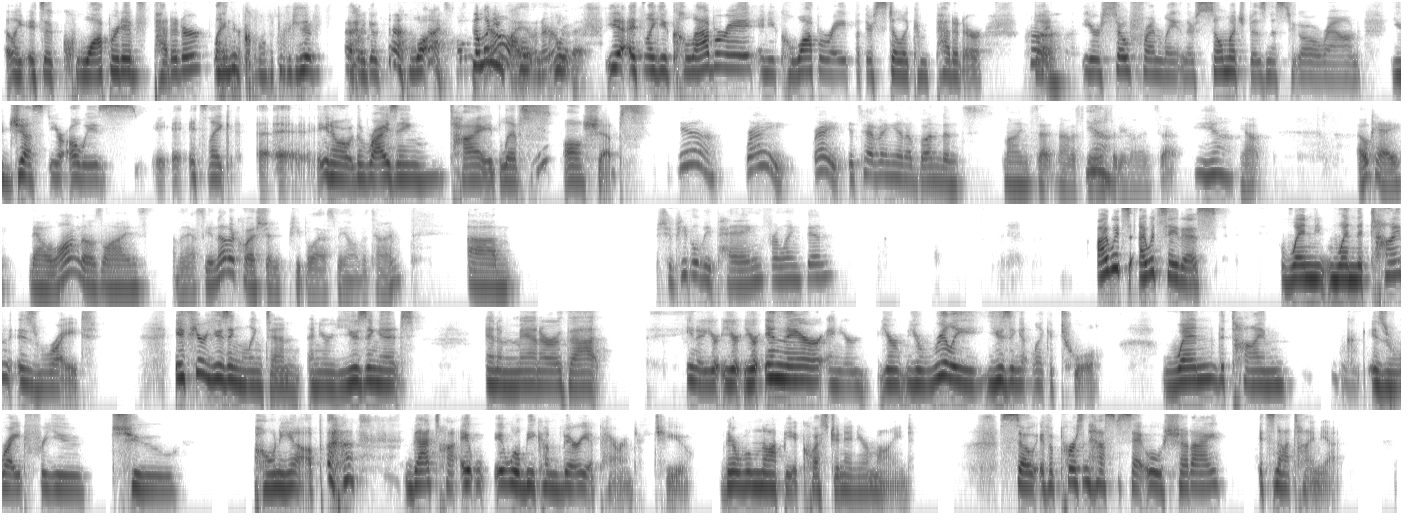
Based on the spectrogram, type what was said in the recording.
Like it's a cooperative peditor, like a cooperative, like a co- someone you no, I haven't heard co- of it. yeah. It's like you collaborate and you cooperate, but there's still a competitor. But you're so friendly and there's so much business to go around. You just you're always it's like uh, you know the rising tide lifts all ships. Yeah right right. It's having an abundance mindset not a Yeah. scarcity mindset. Yeah. Yeah okay Now, along those lines, I'm going to ask you another question people ask me all the time. Um, should people be paying for LinkedIn? I would I would say this when when the time is right. If you're using LinkedIn and you're using it in a manner that you know you're you're you're in there and you're you're you're really using it like a tool when the time is right for you to pony up. That time it, it will become very apparent to you. There will not be a question in your mind. So if a person has to say oh should i? It's not time yet.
